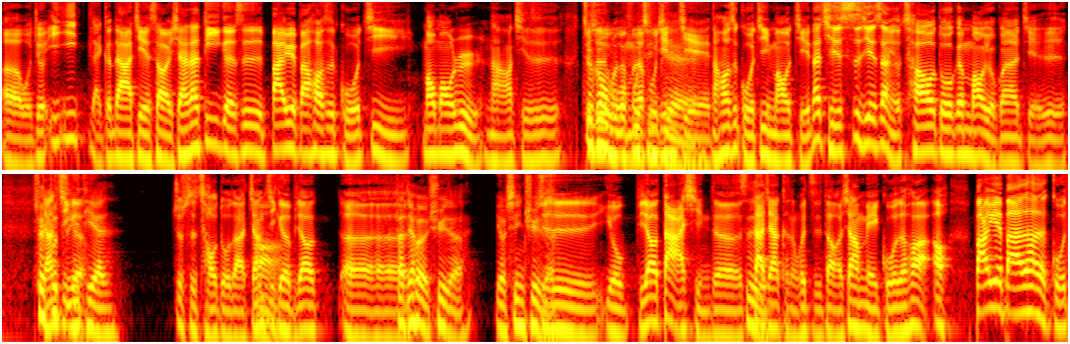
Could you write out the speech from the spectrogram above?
呃我就一一来跟大家介绍一下。那第一个是八月八号是国际猫猫日，然后其实就是我们的父父亲节，然后是国际猫节。那其实世界上有超多跟猫有关的节日，所以不止讲几个一天，就是超多的啊、讲几个比较、呃，大家会有趣的、有兴趣的。就是有比较大型的，大家可能会知道，像美国的话，哦，八月八日的国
